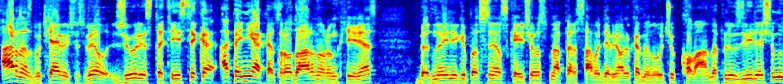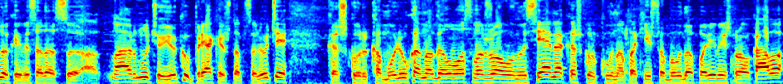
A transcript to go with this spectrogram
Arnas Butkevičius vėl žiūri statistiką, apie nieką atrodo Arno rungtynės, bet nueini iki paskutinio skaičiaus, na per savo 19 minučių komanda plus 22, kai visada su, na Arnučiu jokių priekaištų absoliučiai, kažkur kamuoliuką nuo galvos varžovų nusėmė, kažkur kūną pakyšo baudą porimį išprovokavo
